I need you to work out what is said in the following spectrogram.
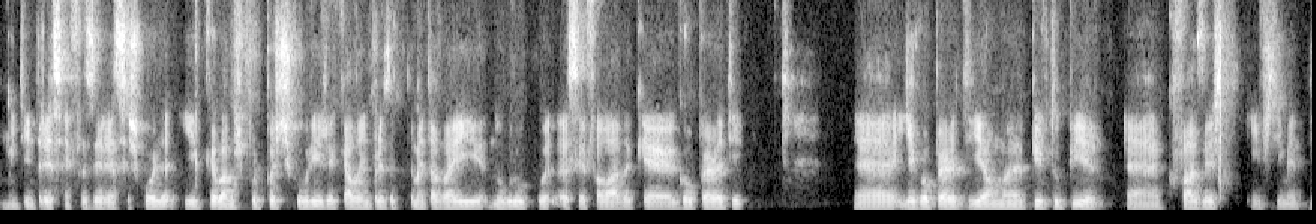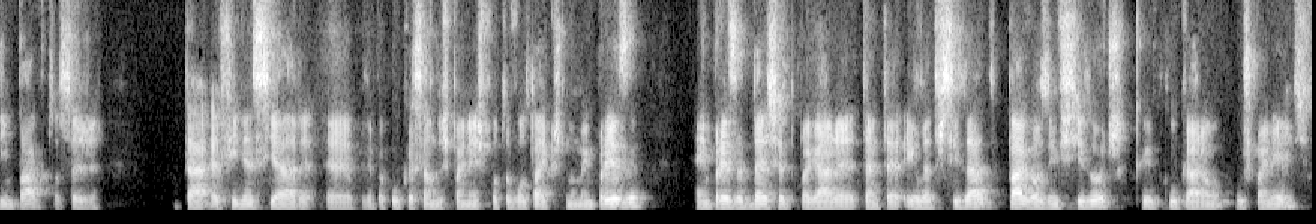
muito interesse em fazer essa escolha e acabámos por depois descobrir aquela empresa que também estava aí no grupo a ser falada, que é a GoParity. Uh, e a GoParity é uma peer-to-peer -peer, uh, que faz este investimento de impacto, ou seja, está a financiar, uh, por exemplo, a colocação dos painéis fotovoltaicos numa empresa a empresa deixa de pagar eh, tanta eletricidade, paga aos investidores que colocaram os painéis,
